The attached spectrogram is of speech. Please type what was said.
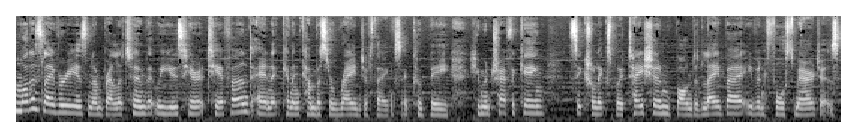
Modern slavery is an umbrella term that we use here at Tearfund and it can encompass a range of things. It could be human trafficking, sexual exploitation, bonded labour, even forced marriages.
